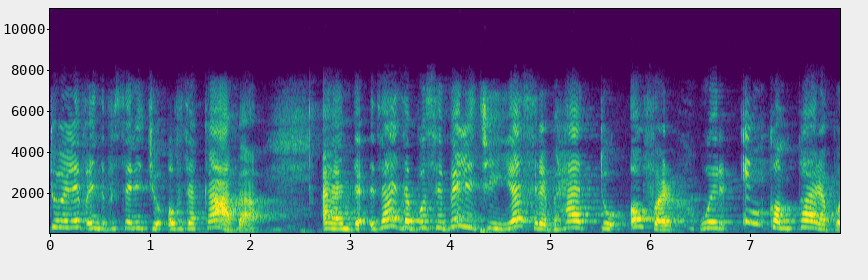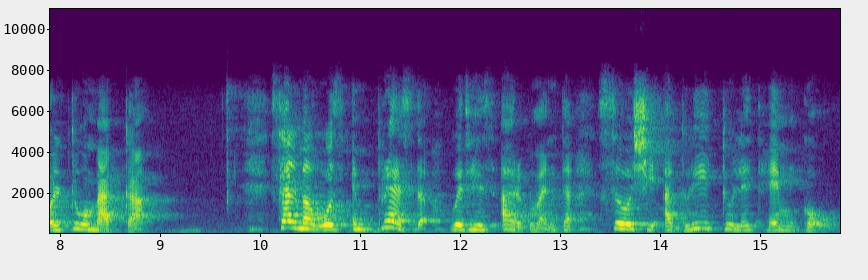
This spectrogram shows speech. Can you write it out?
to live in the vicinity of the Kaaba. And that the possibility Yathrib had to offer were incomparable to Mecca. Salma was impressed with his argument, so she agreed to let him go.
